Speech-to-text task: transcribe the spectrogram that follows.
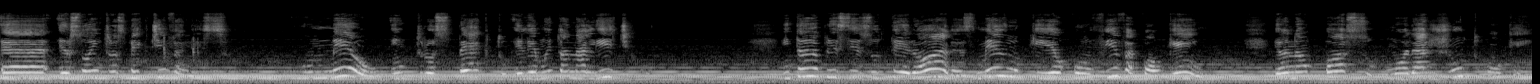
É, eu sou introspectiva nisso. O meu introspecto, ele é muito analítico. Então eu preciso ter horas, mesmo que eu conviva com alguém, eu não posso morar junto com alguém.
